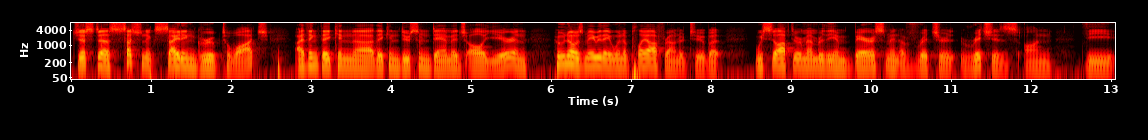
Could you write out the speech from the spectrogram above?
just uh, such an exciting group to watch. I think they can uh, they can do some damage all year, and who knows, maybe they win a playoff round or two. But we still have to remember the embarrassment of Richard, riches on the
